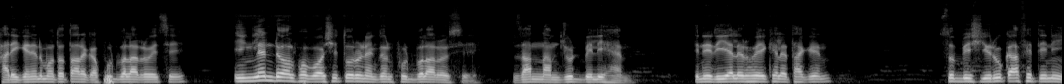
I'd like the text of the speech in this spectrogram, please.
হারিকেনের মতো তারকা ফুটবলার রয়েছে। ইংল্যান্ডে অল্প বয়সী তরুণ একজন ফুটবলার রয়েছে, যার নাম জুট বেলিহ্যাম। তিনি রিয়ালের হয়ে খেলে থাকেন। চব্বিশ ইউরো কাফে তিনি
